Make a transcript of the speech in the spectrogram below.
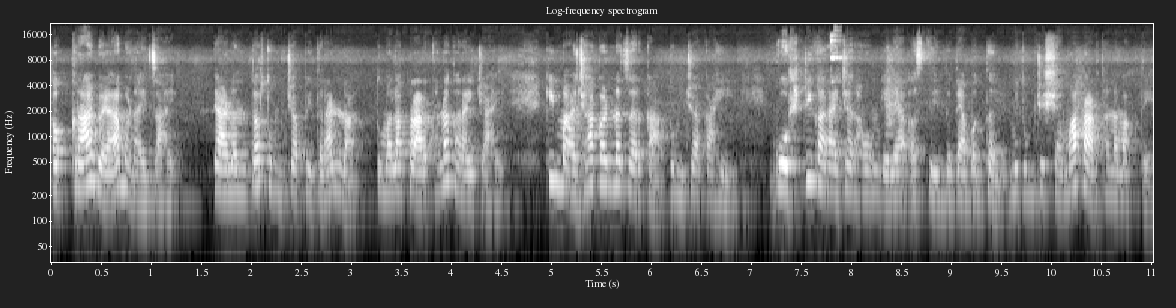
अकरा वेळा म्हणायचा आहे. त्यानंतर तुमच्या पितरांना तुम्हाला प्रार्थना करायची आहे की माझ्याकडनं जर का तुमच्या काही गोष्टी करायच्या राहून गेल्या असतील तर त्याबद्दल मी तुमची क्षमा प्रार्थना मागते.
